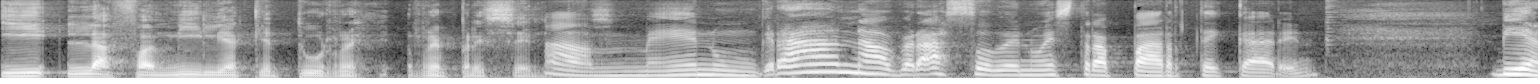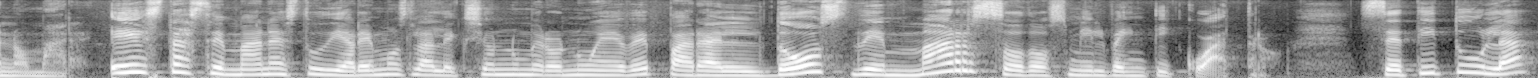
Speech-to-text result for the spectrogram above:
y la familia que tú representas. Amén. Un gran abrazo de nuestra parte, Karen. Bien, Omar, esta semana estudiaremos la lección número 9 para el 2 de marzo 2024 se titula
